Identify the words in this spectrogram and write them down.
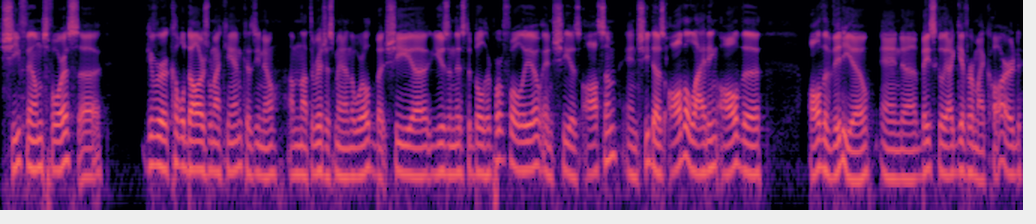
she films for us. Give her a couple dollars when I can, because you know I'm not the richest man in the world, but she uh, using this to build her portfolio, and she is awesome. And she does all the lighting, all the all the video, and uh, basically I give her my card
